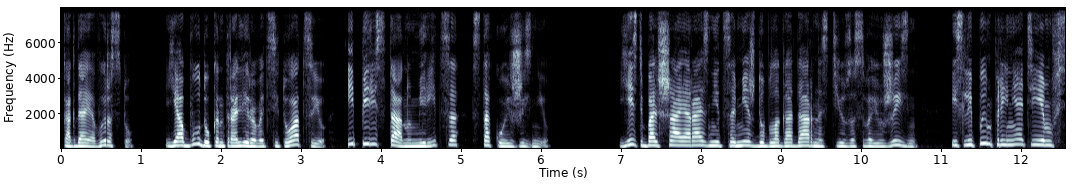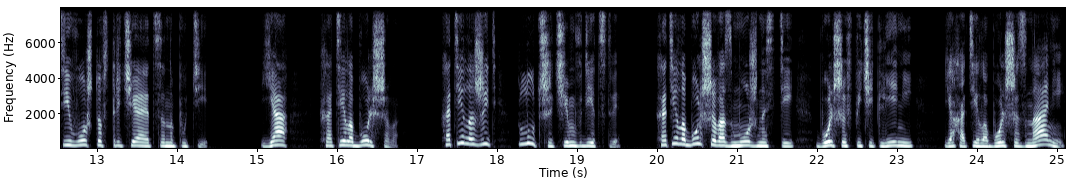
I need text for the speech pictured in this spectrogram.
когда я вырасту, я буду контролировать ситуацию и перестану мириться с такой жизнью. Есть большая разница между благодарностью за свою жизнь и слепым принятием всего, что встречается на пути. Я хотела большего. Хотела жить лучше, чем в детстве. Хотела больше возможностей, больше впечатлений. Я хотела больше знаний,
